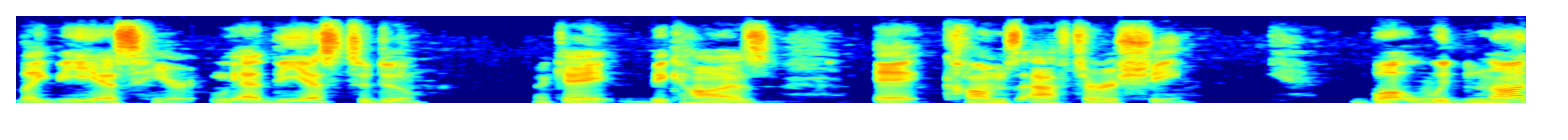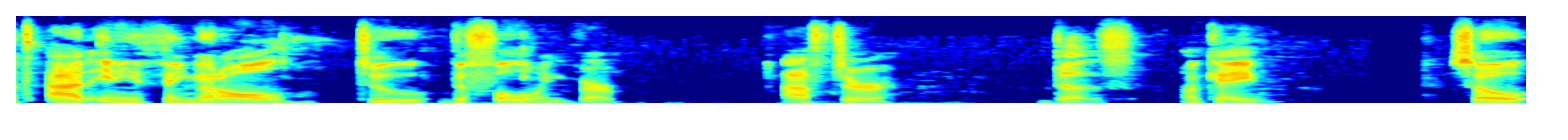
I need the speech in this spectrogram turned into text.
like the es here. We add the es to do, okay, because it comes after she. But do not add anything at all to the following verb after does, okay? So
